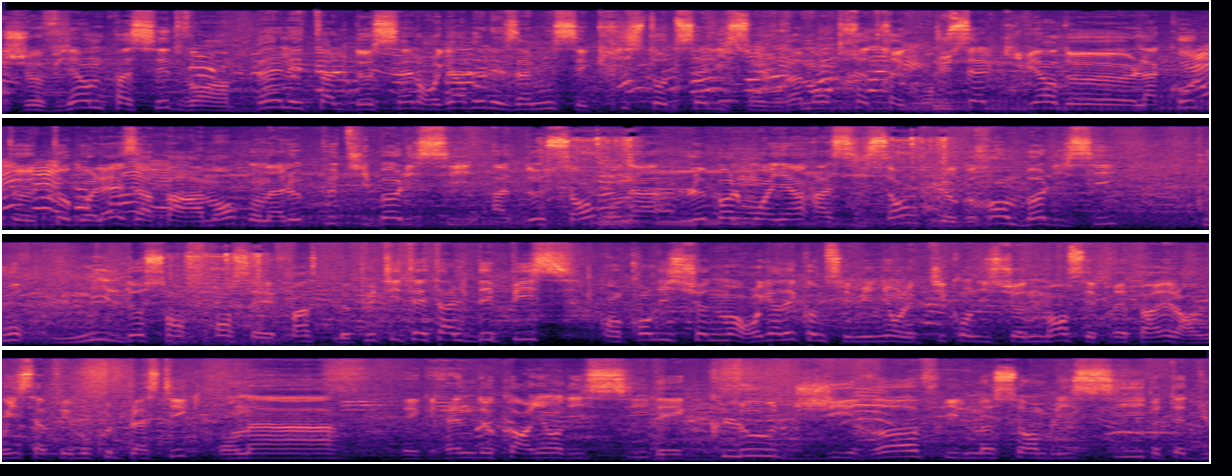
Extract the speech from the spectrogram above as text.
Je viens de passer devant un bel étal de sel. Regardez les amis, ces cristaux de sel, ils sont vraiment très très gros. Du sel qui vient de la côte togolaise apparemment. On a le petit bol ici à 200, on a le bol moyen à 600, le grand bol ici pour 1200 francs CFA. Le petit étal d'épices en conditionnement. Regardez comme c'est mignon, les petits conditionnements, c'est préparé. Alors oui, ça fait beaucoup de plastique. On a des graines de coriandre ici, des clous de girofle, il me semble ici, peut-être du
